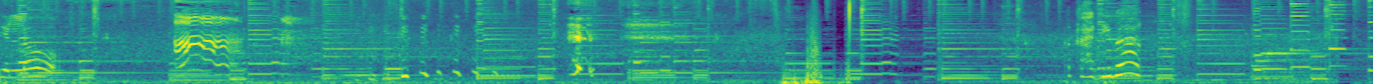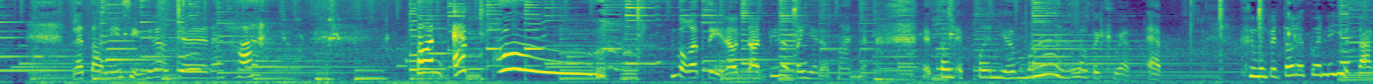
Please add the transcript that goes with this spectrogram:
เยลโล่อ้าอากาศดีมาก และตอนนี้สิ่งที่เราเจอนะคะ ต้นแอปเปิลปกติเราตอนที่เราไปเยอรมันอะต้นแอปเปิลเยอะมากแล้วเราไปคือแบบแอบ คือมันเป็นต้นแอปเปิลที่อยู่ตาม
